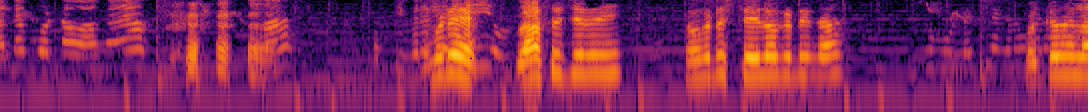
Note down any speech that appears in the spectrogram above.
അന്നെ കൊണ്ടാവും അങ്ങനെ പക്ഷെ ഇവിടെ ഗ്ലാസ് വെച്ചേ നോക്കട്ടെ സ്റ്റൈൽ നോക്കട്ടെ. വെക്കുന്നില്ല?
